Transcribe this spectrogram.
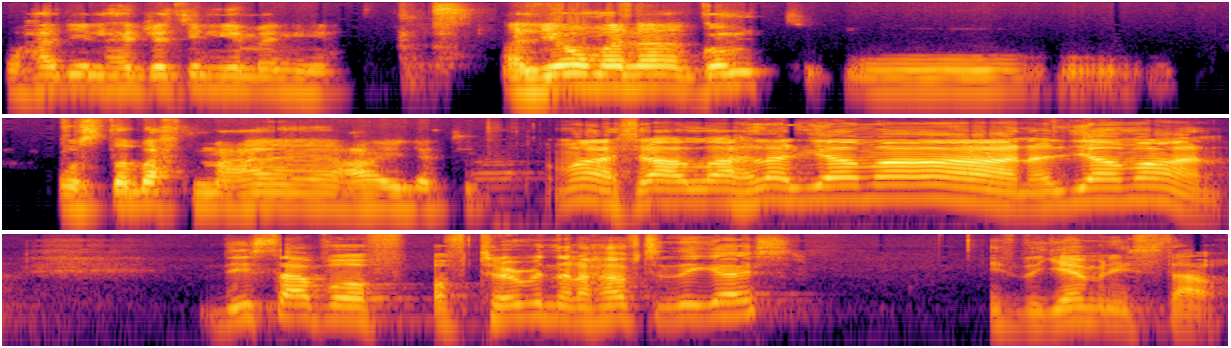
وهذه لهجتي اليمنية اليوم أنا قمت و... واصطبحت مع عائلتي ما شاء الله اليمان اليمان. This type of, of turban that I have today, guys, is the Yemeni style.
